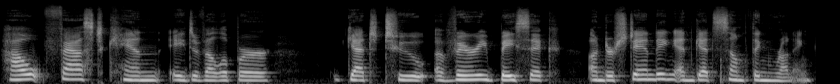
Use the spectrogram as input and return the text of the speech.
How fast can a developer get to a very basic understanding and get something running?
